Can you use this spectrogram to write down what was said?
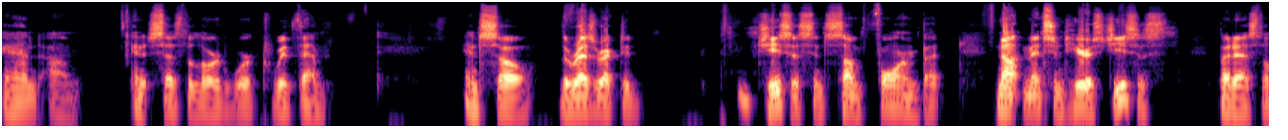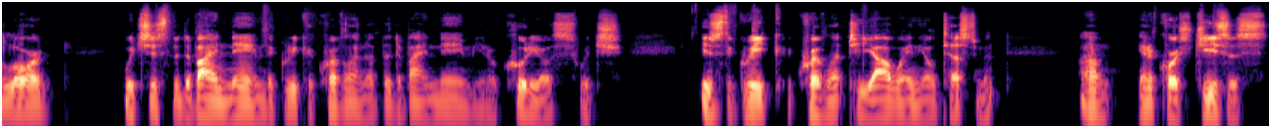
and um, and it says the Lord worked with them. And so the resurrected Jesus in some form, but not mentioned here as Jesus, but as the Lord, which is the divine name, the Greek equivalent of the divine name, you know, Kurios, which is the Greek equivalent to Yahweh in the Old Testament. Um, and of course, Jesus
